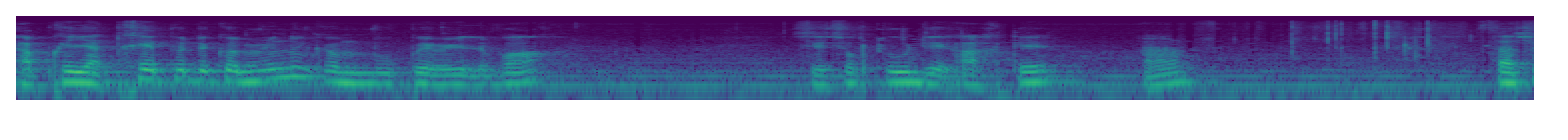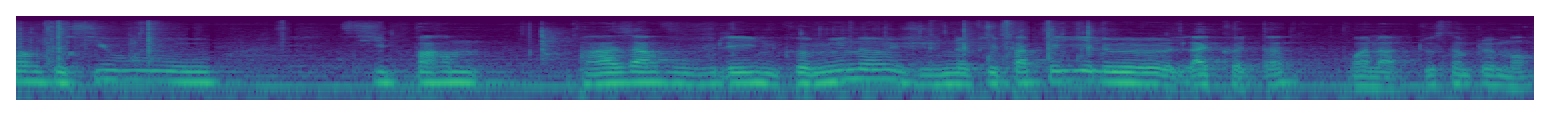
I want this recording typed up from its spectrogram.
Après, il y a très peu de communes, comme vous pouvez le voir. C'est surtout des raretés. Hein. Sachant que si vous, si par, par hasard vous voulez une commune, je ne fais pas payer le, la cote. Hein. Voilà, tout simplement.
